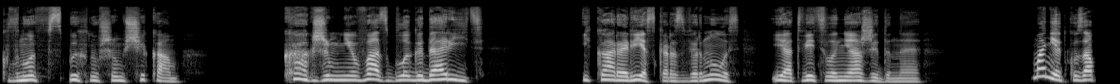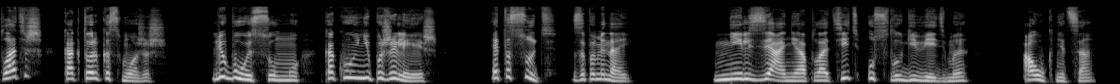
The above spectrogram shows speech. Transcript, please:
к вновь вспыхнувшим щекам. «Как же мне вас благодарить!» И Кара резко развернулась и ответила неожиданное. «Монетку заплатишь, как только сможешь. Любую сумму, какую не пожалеешь. Это суть, запоминай. Нельзя не оплатить услуги ведьмы. Аукнется.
